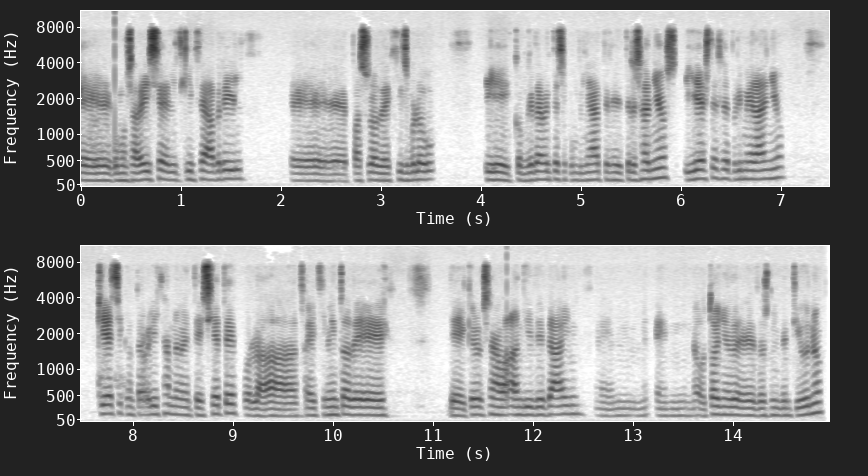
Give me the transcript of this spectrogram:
eh, como sabéis, el 15 de abril eh, pasó lo de Hillsborough y concretamente se cumplían 33 años y este es el primer año que se contabiliza en 97 por el fallecimiento de, de creo que se llamaba Andy Devine en, en otoño de 2021.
